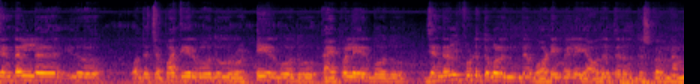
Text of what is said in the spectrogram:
ಜನರಲ್ ಇದು ಒಂದು ಚಪಾತಿ ಇರ್ಬೋದು, ರೊಟ್ಟಿ ಇರ್ಬೋದು ಕಾಯಿಪಲ್ಯ ಇರ್ಬೋದು ಜನರಲ್ ಫುಡ್ ತಗೊಳ್ಳೋದ್ರಿಂದ ಬಾಡಿ ಮೇಲೆ ಯಾವುದೇ ಥರದ ದುಷ್ಪರಿಣಾಮ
